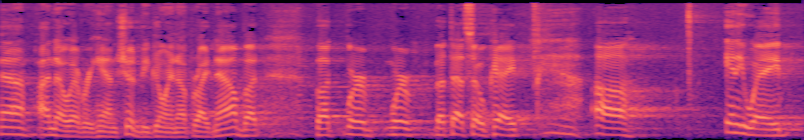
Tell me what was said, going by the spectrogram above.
yeah, I know every hand should be going up right now, but but we're we're but that's okay. Uh, anyway,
